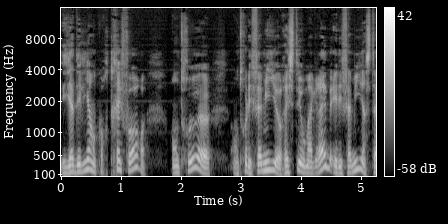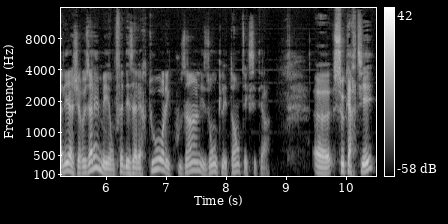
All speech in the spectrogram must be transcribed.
Et il y a des liens encore très forts entre, euh, entre les familles restées au Maghreb et les familles installées à Jérusalem. Et on fait des allers-retours, les cousins, les oncles, les tantes, etc. ce quartier,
